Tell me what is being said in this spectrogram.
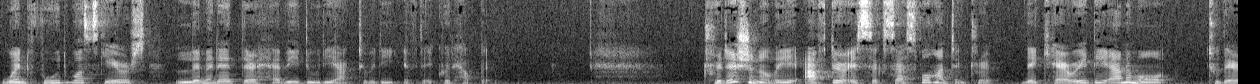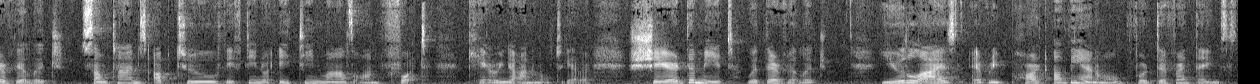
when food was scarce, limited their heavy duty activity if they could help it. Traditionally, after a successful hunting trip, they carried the animal to their village, sometimes up to 15 or 18 miles on foot, carrying the animal together, shared the meat with their village, utilized every part of the animal for different things,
